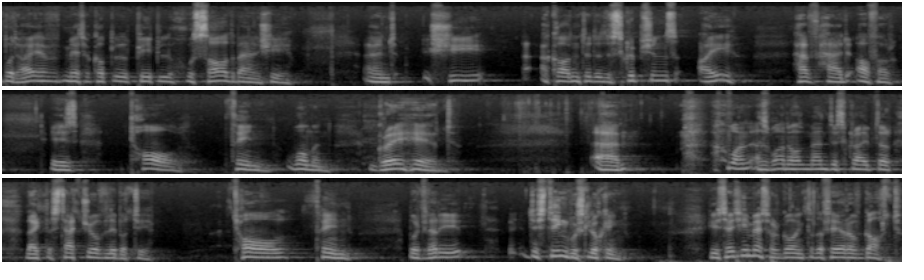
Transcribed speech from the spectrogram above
but I have met a couple of people who saw the banshee, and she, according to the descriptions I have had of her, is tall, thin woman, grey-haired. Um, one, as one old man described her, like the Statue of Liberty. Tall, thin, but very distinguished looking. He said he met her going to the fair of Gort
